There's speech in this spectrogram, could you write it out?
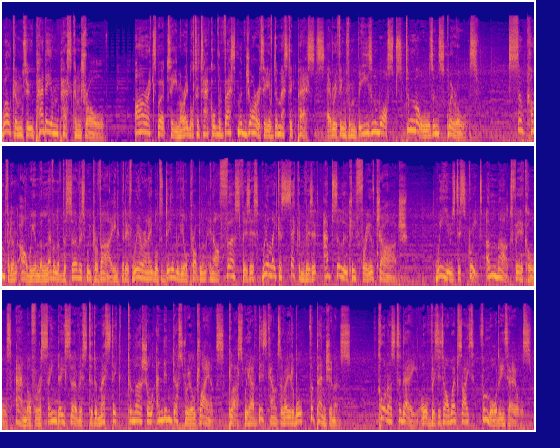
Welcome to Padiham Pest Control. Our expert team are able to tackle the vast majority of domestic pests, everything from bees and wasps to moles and squirrels. So confident are we in the level of the service we provide that if we're unable to deal with your problem in our first visit, we'll make a second visit absolutely free of charge. We use discreet, unmarked vehicles and offer a same day service to domestic, commercial, and industrial clients. Plus, we have discounts available for pensioners. Call us today or visit our website for more details.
